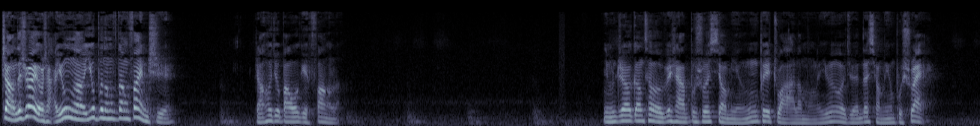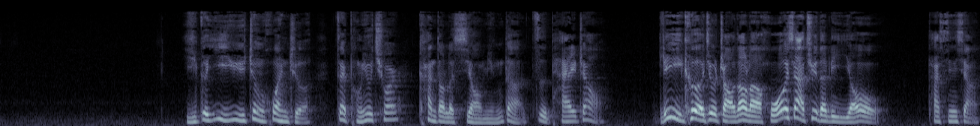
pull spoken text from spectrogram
长得帅有啥用啊？又不能当饭吃。”然后就把我给放了。你们知道刚才我为啥不说小明被抓了吗？因为我觉得小明不帅。一个抑郁症患者。在朋友圈看到了小明的自拍照，立刻就找到了活下去的理由。他心想：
